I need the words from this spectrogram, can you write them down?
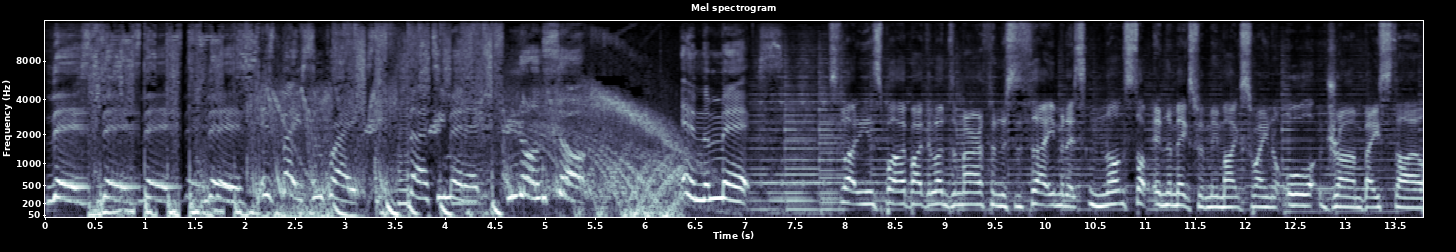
This, this, this, this is Bass and Break. 30 minutes non-stop in the mix slightly inspired by the London Marathon. This is 30 minutes non-stop in the mix with me, Mike Swain, all drum and bass style.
